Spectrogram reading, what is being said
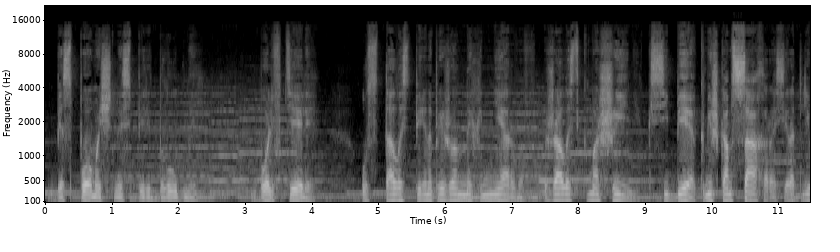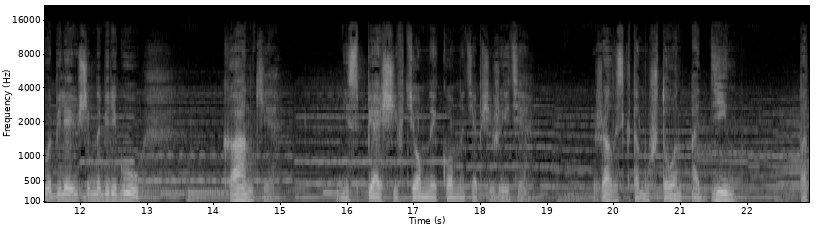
беспомощность перед блудной, боль в теле, усталость перенапряженных нервов, жалость к машине, к себе, к мешкам сахара, сиротливо белеющим на берегу, к Анке, не спящей в темной комнате общежития, жалость к тому, что он один под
